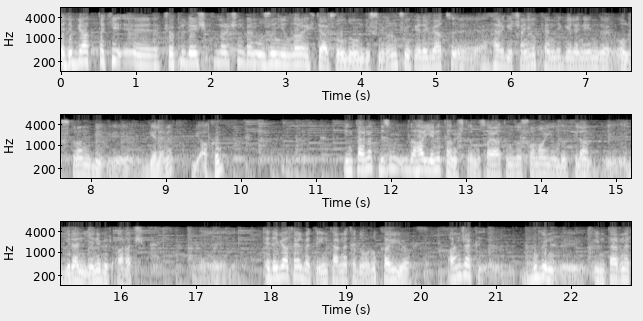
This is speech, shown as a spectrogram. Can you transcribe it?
Edebiyattaki e, köklü değişiklikler için ben uzun yıllara ihtiyaç olduğunu düşünüyorum. Çünkü edebiyat e, her geçen yıl kendi geleneğini de oluşturan bir e, gelenek, bir akım. E, İnternet bizim daha yeni tanıştığımız, hayatımıza son 10 yıldır filan e, giren yeni bir araç. E, edebiyat elbette internete doğru kayıyor. Ancak e, bugün internet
